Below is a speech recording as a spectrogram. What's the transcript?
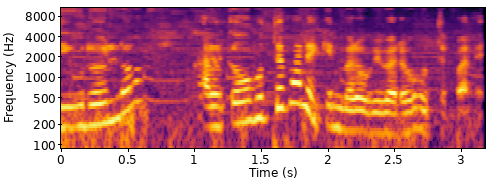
ডিউ রইল, কালকেও হতে পারে কিংবা রবিবারেও হতে পারে।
